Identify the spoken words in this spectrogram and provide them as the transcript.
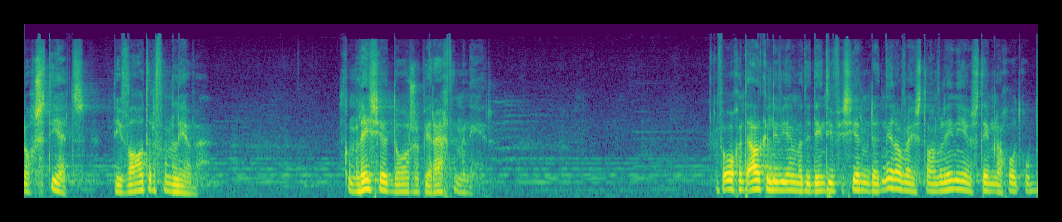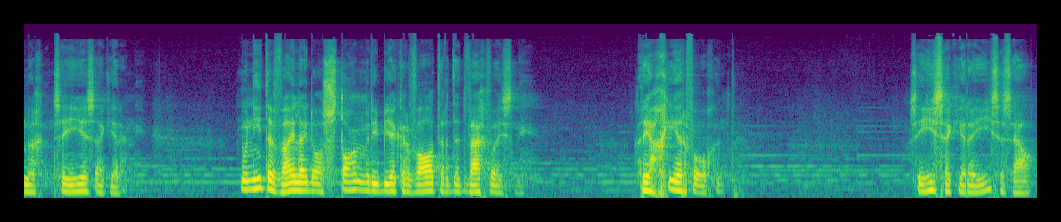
nog steeds die water van lewe. Kom lees jou dors op die regte manier. Vanoggend elke liewe een wat identifiseer met dit net daar waar jy staan, wil jy nie jou stem na God oplig en sê hier is ek Here nie. Moenie terwyl hy daar staan met die beker water dit wegwys nie. Reageer vanoggend. Sê hier is ek Here, Jesus help.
